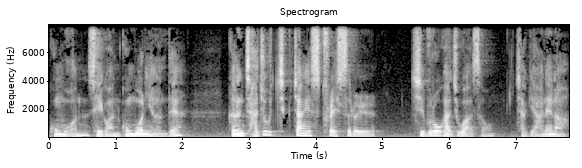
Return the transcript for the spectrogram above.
공무원, 세관 공무원이었는데 그는 자주 직장의 스트레스를 집으로 가지고 와서 자기 아내나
